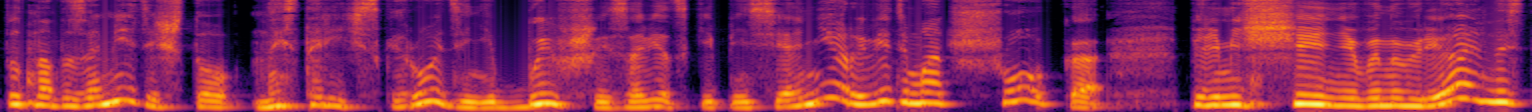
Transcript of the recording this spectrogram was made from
Тут надо заметить, что на исторической родине бывшие советские пенсионеры, видимо, от шока перемещения в иную реальность,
